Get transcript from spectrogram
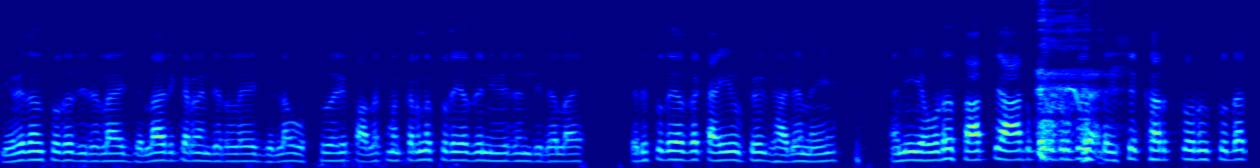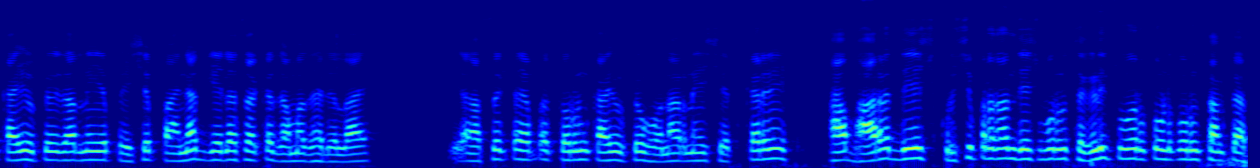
निवेदनसुद्धा दिलेलं आहे जिल्हाधिकाऱ्यांना दिलेलं आहे जिल्हा उस्तुवारी पालकमंत्र्यांनासुद्धा याचं निवेदन दिलेलं आहे. तरीसुद्धा याचा काही उपयोग झाला नाही. आणि एवढं सात ते आठ कोटी रुपये पैसे खर्च करून सुद्धा काही उपयोग झाला नाही. हे पैसे पाण्यात गेल्यासारखं जमा झालेला आहे. असं काय करून काही उपयोग होणार नाही. शेतकरी हा भारत देश कृषीप्रधान देश म्हणून सगळीच वर तोंड करून सांगतात.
